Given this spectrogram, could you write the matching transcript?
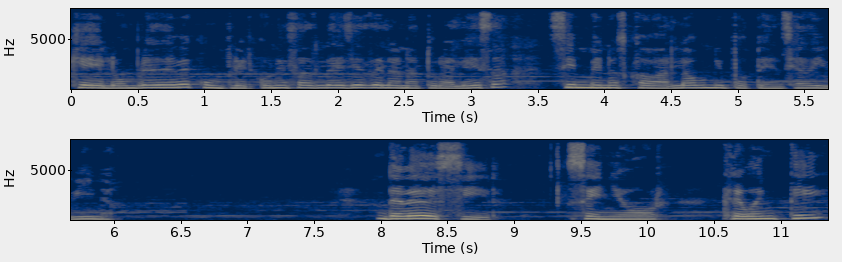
que el hombre debe cumplir con esas leyes de la naturaleza sin menoscabar la omnipotencia divina. Debe decir, Señor, creo en ti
